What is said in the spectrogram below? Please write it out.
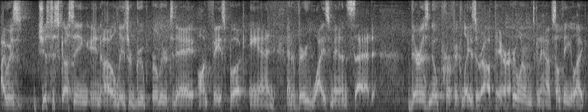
I was just discussing in a laser group earlier today on Facebook and, and a very wise man said, there is no perfect laser out there. Every one of them is gonna have something you like,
